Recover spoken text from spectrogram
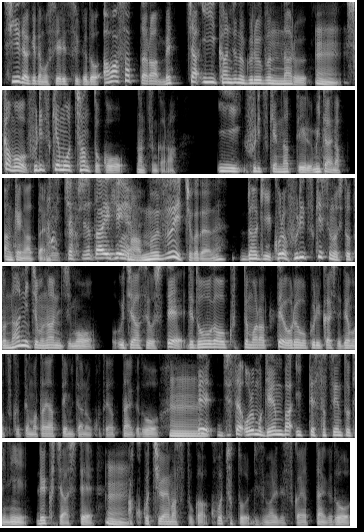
C だけでも成立するけど合わさったらめっちゃいい感じのグルーヴになる。うん。しかも振り付けもちゃんとこうなんつうんかな。いい振り付けになっているみたいな案件があったんよ。めちゃくちゃ大変やまあ。むずいっちゅうことだよねだきこれは振付師の人と何日も何日も打ち合わせをしてで動画を送ってもらって俺を送り返してデモ作ってまたやってみたいなことやったんやけど、うん。で実際俺も現場行って撮影の時にレクチャーしてうん「あここ違います」とか「ここちょっとリズムあれです」とかやったんやけど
